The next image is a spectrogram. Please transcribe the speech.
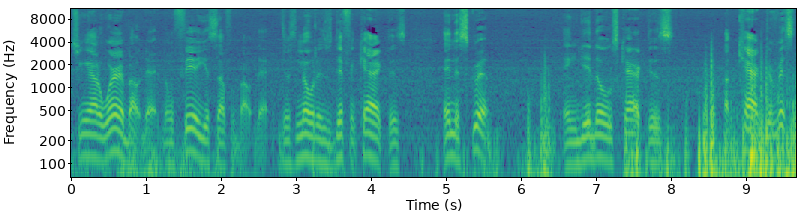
So you got to worry about that. Don't fear yourself about that. Just know there's different characters in the script and give those characters a characteristics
